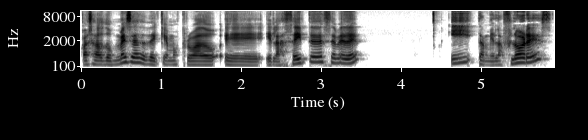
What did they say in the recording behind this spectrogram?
pasado dos meses desde que hemos probado eh, el aceite de CBD y también las flores.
